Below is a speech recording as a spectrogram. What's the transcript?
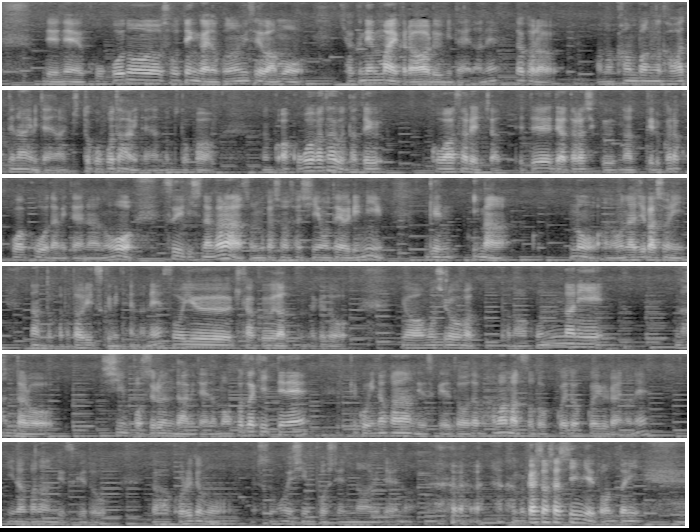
でねここの商店街のこの店はもう100年前からあるみたいなね。だからあの看板が変わってないみたいなきっとここだみたいなのとかなんかあここが多分建て壊されちゃっててで新しくなってるからここはこうだみたいなのを推理しながらその昔の写真を頼りに現今のあの同じ場所になんとかたどり着くみたいなねそういう企画だったんだけどいや面白かったな。こんなになんだろう。進歩するんだみたいな、まあ、岡崎ってね結構田舎なんですけど多分浜松とどっこいどっこいぐらいのね田舎なんですけどあこれでもすごい進歩してんなみたいな。昔の写真見ると本当に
